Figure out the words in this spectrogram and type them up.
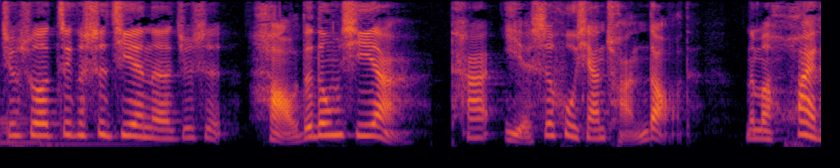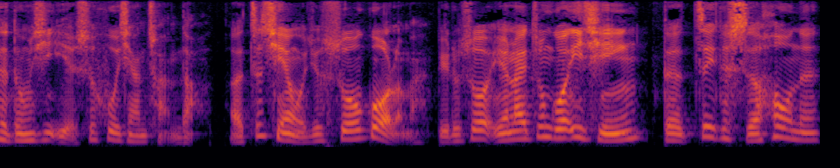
就说这个世界呢，就是好的东西啊，它也是互相传导的；那么坏的东西也是互相传导。呃，之前我就说过了嘛，比如说原来中国疫情的这个时候呢，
